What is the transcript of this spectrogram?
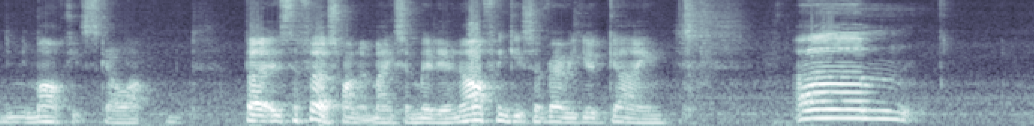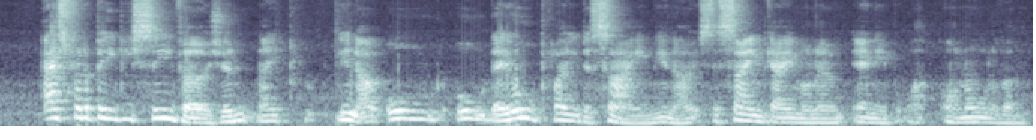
and your markets go up. But it's the first one that makes a million. I think it's a very good game. Um, as for the BBC version, they you know all all they all play the same. You know, it's the same game on any on all of them.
